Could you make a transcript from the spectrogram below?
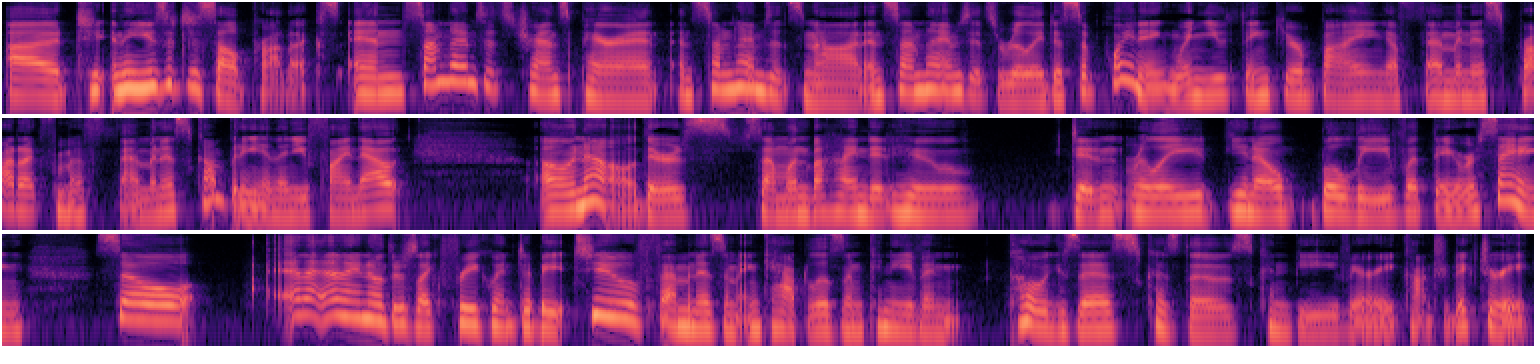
uh, to, and they use it to sell products. And sometimes it's transparent, and sometimes it's not, and sometimes it's really disappointing when you think you're buying a feminist product from a feminist company, and then you find out, oh no, there's someone behind it who didn't really, you know, believe what they were saying. So, and, and I know there's like frequent debate too. Feminism and capitalism can even coexist because those can be very contradictory.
